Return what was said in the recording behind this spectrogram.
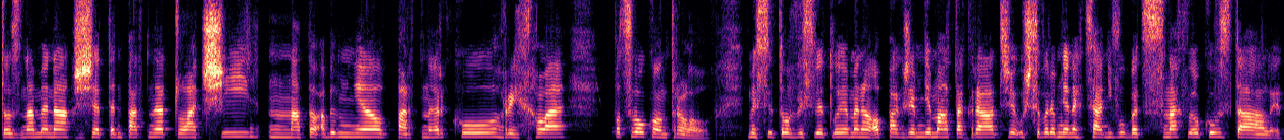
To znamená, že ten partner tlačí na to, aby měl partnerku rychle pod svou kontrolou. My si to vysvětlujeme naopak, že mě má tak rád, že už se ode mě nechce ani vůbec na chvilku vzdálit.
